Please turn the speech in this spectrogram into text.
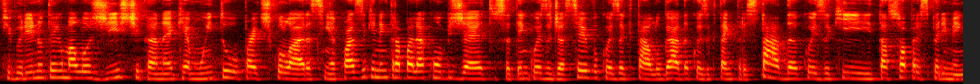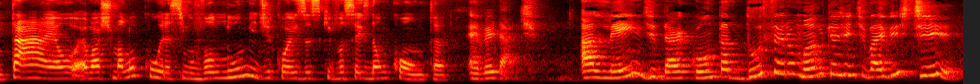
Figurino tem uma logística, né, que é muito particular, assim, é quase que nem trabalhar com objetos. Você tem coisa de acervo, coisa que tá alugada, coisa que tá emprestada, coisa que tá só para experimentar. Eu, eu acho uma loucura, assim, o volume de coisas que vocês dão conta. É verdade. Além de dar conta do ser humano que a gente vai vestir.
